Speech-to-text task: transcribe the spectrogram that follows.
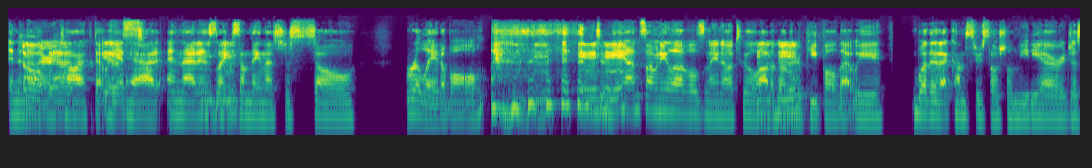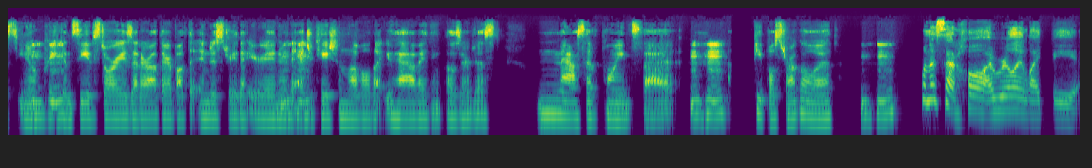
in oh, another oh, talk that yes. we had had, and that is, mm-hmm. like something that's just so relatable mm-hmm. to me mm-hmm. on so many levels, and I know to a lot mm-hmm. of other people that we whether that comes through social media or just you know mm-hmm. preconceived stories that are out there about the industry that you're in or mm-hmm. the education level that you have i think those are just massive points that mm-hmm. people struggle with mm-hmm. well it's that whole i really like the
